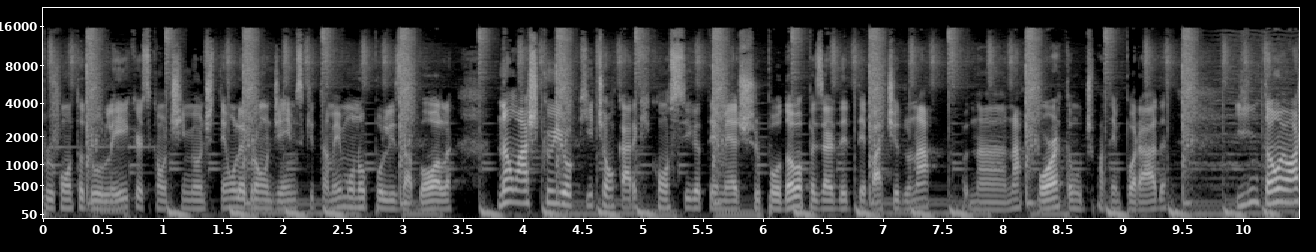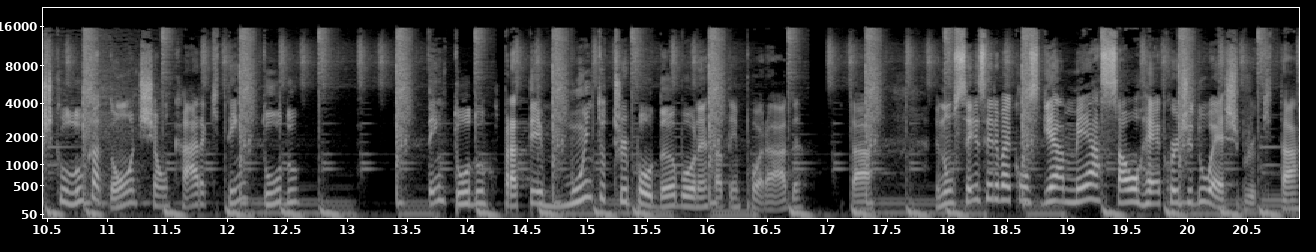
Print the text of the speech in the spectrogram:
por conta do Lakers, que é um time onde tem o LeBron James que também monopoliza a bola. Não acho que o Jokic é um cara que consiga ter média triple-double, apesar dele ter batido na, na, na porta na última temporada. E então eu acho que o Luca Doncic é um cara que tem tudo, tem tudo para ter muito triple-double nessa temporada, tá? Eu não sei se ele vai conseguir ameaçar o recorde do Westbrook, tá?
